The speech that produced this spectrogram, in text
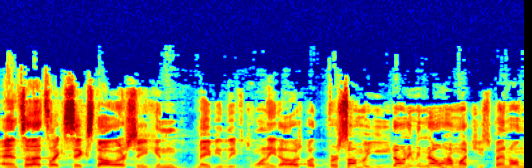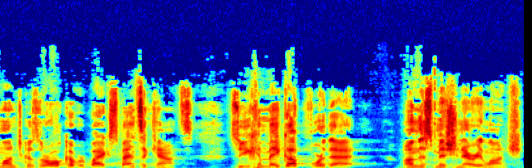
And so that's like $6, so you can maybe leave $20. But for some of you, you don't even know how much you spend on lunch because they're all covered by expense accounts. So you can make up for that on this missionary lunch.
